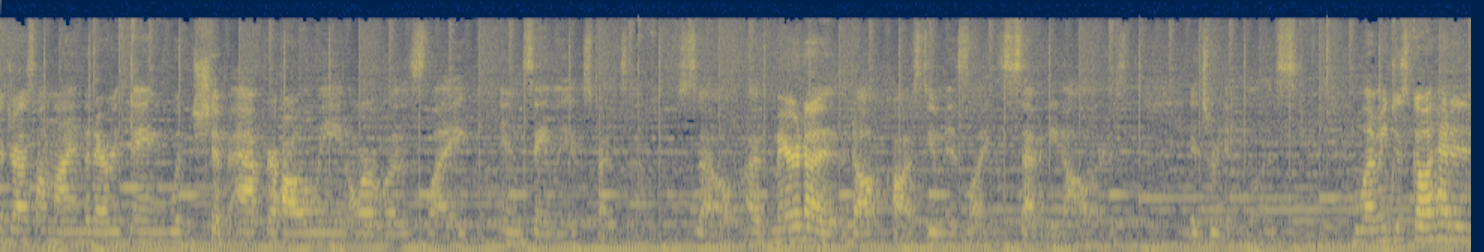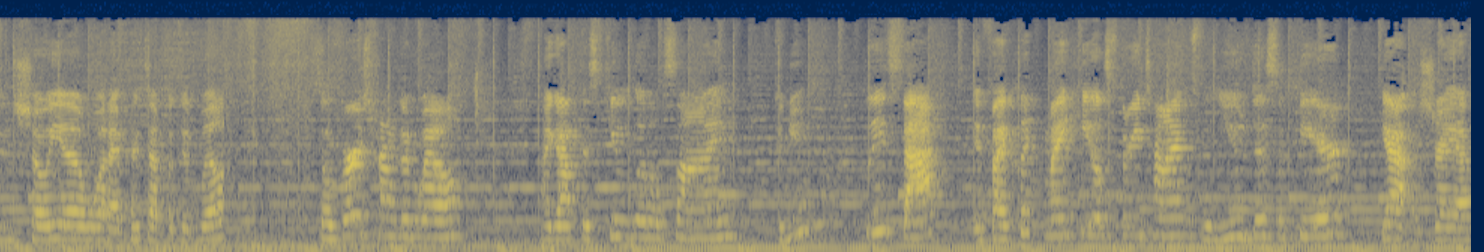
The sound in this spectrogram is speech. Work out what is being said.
a dress online, but everything would ship after Halloween or it was like insanely expensive. So a Merida adult costume is like $70. It's ridiculous. Let me just go ahead and show you what I picked up at Goodwill. So first from Goodwill, I got this cute little sign. Can you please stop? If I click my heels three times, will you disappear? Yeah, Estrella.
